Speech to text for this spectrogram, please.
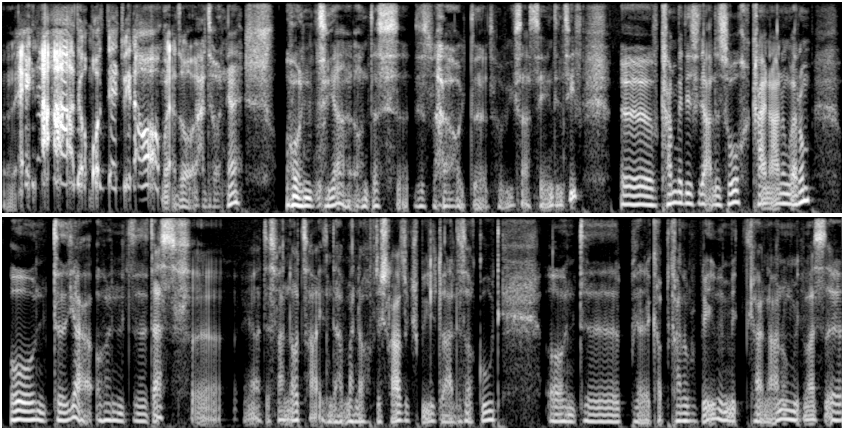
Hey, na, du musst jetzt wieder um. Also, also, ne? Und ja, und das, das war heute, also wie gesagt, sehr intensiv. Äh, kam mir das wieder alles hoch, keine Ahnung warum. Und äh, ja, und äh, das, äh, ja, das waren noch Zeiten. Da hat man noch auf der Straße gespielt, war alles noch gut. Und äh, ja, habe keine Probleme mit, keine Ahnung, mit was. Äh,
